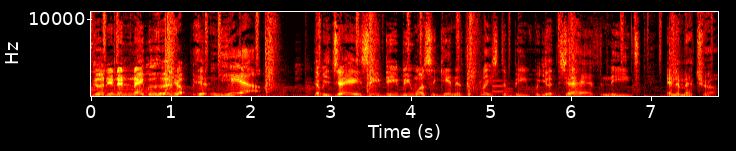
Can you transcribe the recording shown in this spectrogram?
good in the neighborhood. Help hitting here. WJACDB once again is the place to be for your jazz needs in the metro.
